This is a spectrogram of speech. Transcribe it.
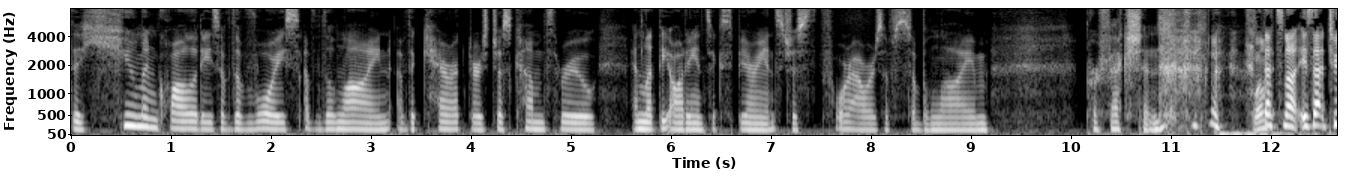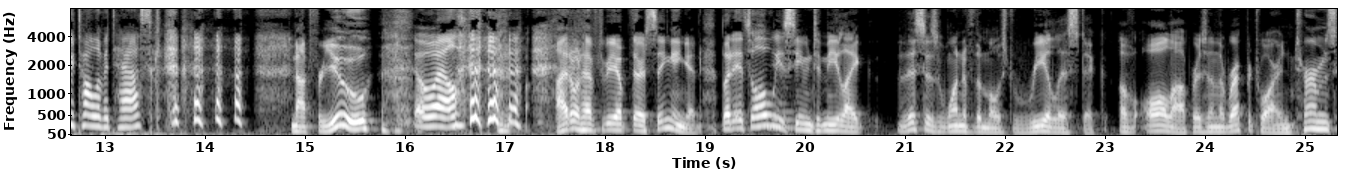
the human qualities of the voice, of the line, of the characters just come through and let the audience experience just four hours of sublime perfection. Well, That's not, is that too tall of a task? not for you. Oh, well. I don't have to be up there singing it. But it's always seemed to me like this is one of the most realistic of all operas in the repertoire in terms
